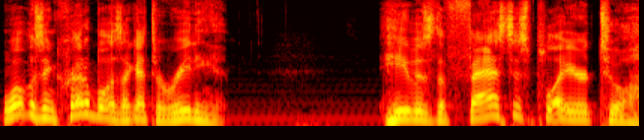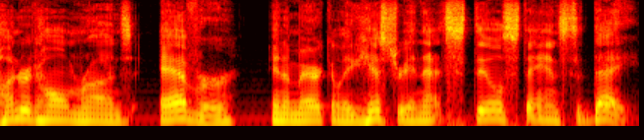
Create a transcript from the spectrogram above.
what was incredible as I got to reading it, he was the fastest player to 100 home runs ever in American League history, and that still stands today.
